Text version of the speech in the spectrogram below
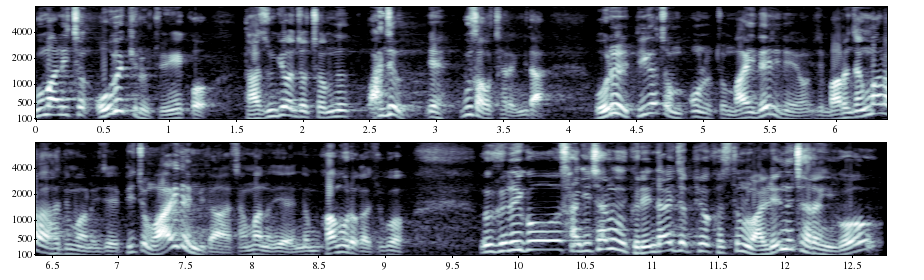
92,500km 주행했고 다중교환 조차 없는 완전 예 무사고 차량입니다. 월요일 비가 좀 오늘 좀 많이 내리네요. 이제 마른 장마라 하지만 이제 비 좀 와야 됩니다. 장마는 예 너무 가물어가지고 어, 그리고 상기 차량은 그랜다이저표 커스텀을 완료 있는 차량이고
